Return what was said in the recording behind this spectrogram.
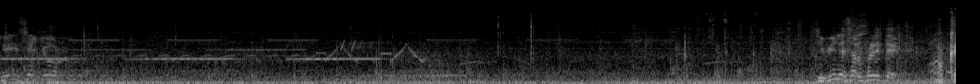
Sí, señor. Civiles al frente. Ok.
